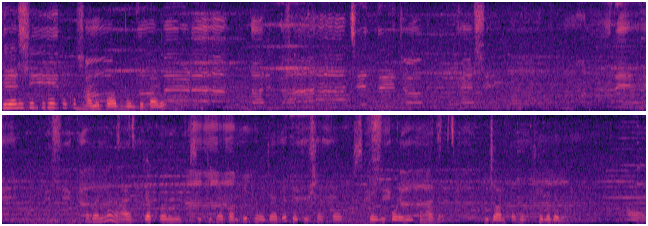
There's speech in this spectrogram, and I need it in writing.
নিরামিষের দিনে একটা খুব ভালো পথ বলতে পারো। এবার না, আর যখন সিটিটা কমপ্লিট হয়ে যাবে কচুর শাকটা স্টেন করে নিতে হবে। জলটা ফেলে দেবে। আর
